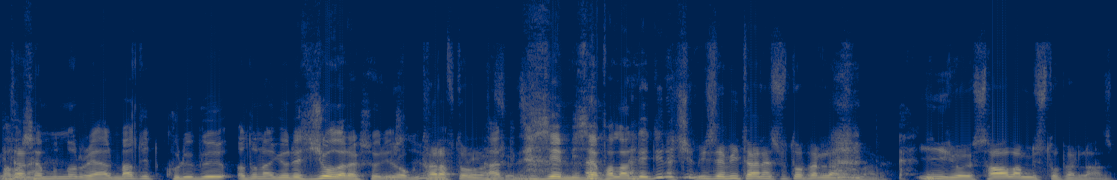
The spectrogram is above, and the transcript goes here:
Bir Baba tane- sen bunları Real Madrid kulübü adına yönetici olarak söylüyorsun Yok, taraftar olarak söylüyorum. Bize, bize falan dediğin için Bize bir tane stoper lazım abi. İyi böyle sağlam bir stoper lazım.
